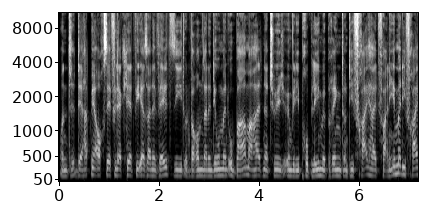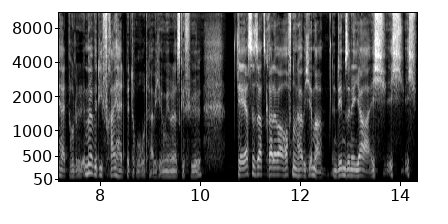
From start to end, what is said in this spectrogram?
Und der hat mir auch sehr viel erklärt, wie er seine Welt sieht und warum dann in dem Moment Obama halt natürlich irgendwie die Probleme bringt und die Freiheit vor allem, immer die Freiheit immer wird die Freiheit bedroht, habe ich irgendwie immer das Gefühl. Der erste Satz gerade war, Hoffnung habe ich immer. In dem Sinne, ja, ich, ich, ich,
